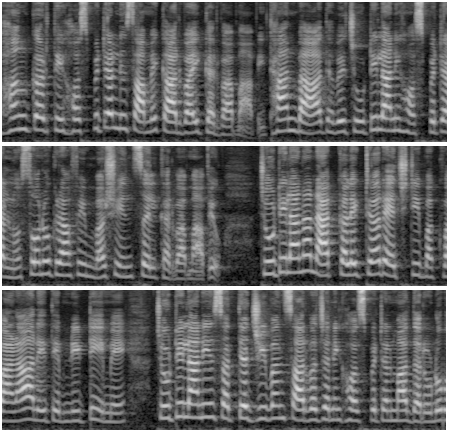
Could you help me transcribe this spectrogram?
ભંગ કરતી હોસ્પિટલની સામે કાર્યવાહી કરવામાં આવી. થાન બાદ હવે ચોટીલાની હોસ્પિટલનું સોનોગ્રાફી મશીન સીલ કરવામાં આવ્યું. ચોટીલાના નાયબ કલેક્ટર એચટી મકવાણા અને તેમની ટીમે ચોટીલાની સત્યજીવન સાર્વજનિક હોસ્પિટલમાં દરોડો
